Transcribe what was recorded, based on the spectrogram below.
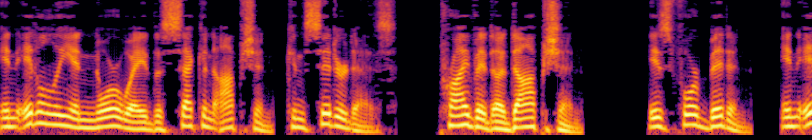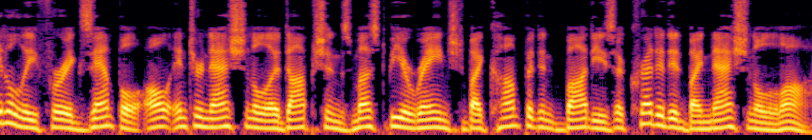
In Italy and Norway the second option, considered as «private adoption», is forbidden. In Italy for example all international adoptions must be arranged by competent bodies accredited by national law.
